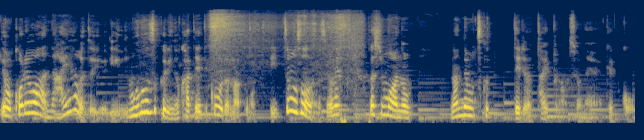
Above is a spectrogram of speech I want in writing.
でもこれは悩むというより、ものづくりの過程ってこうだなと思って、いつもそうなんですよね。私もあの、何でも作ってるタイプなんですよね、結構。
